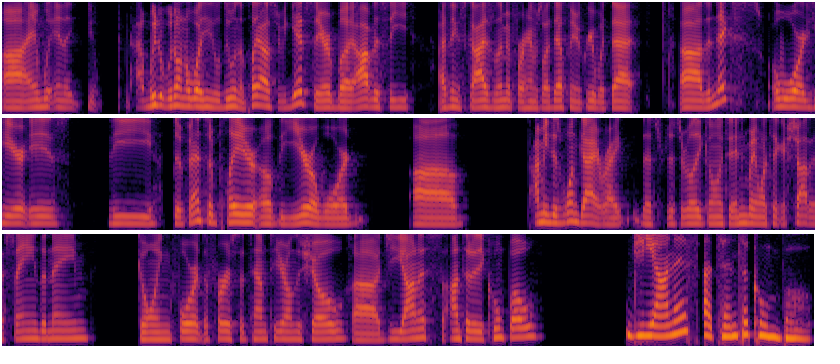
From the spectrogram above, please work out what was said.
uh, and we, and you know, we we don't know what he'll do in the playoffs if he gets there, but obviously I think sky's the limit for him. So I definitely agree with that. Uh, the next award here is the Defensive Player of the Year award. Uh, I mean, there's one guy, right? That's that's really going to anybody want to take a shot at saying the name going for it the first attempt here on the show. Uh, Giannis Antetokounmpo. Giannis Antetokounmpo.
